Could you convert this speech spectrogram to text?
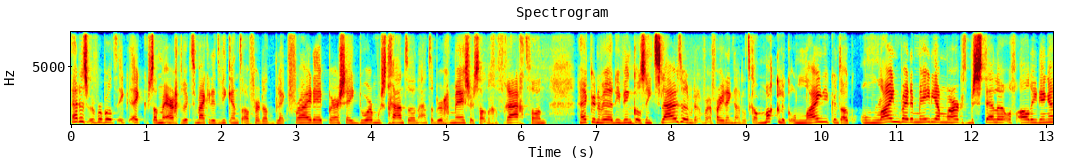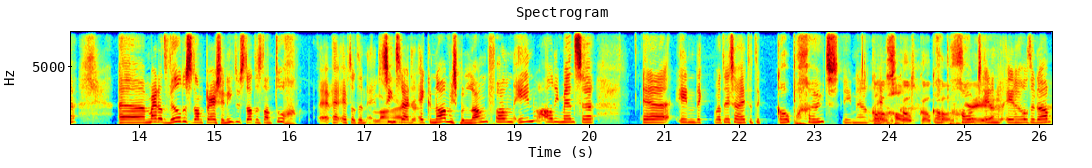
Hè, dus bijvoorbeeld, ik, ik zat me erg druk te maken dit weekend over dat Black Friday per se door moest gaan. Terwijl een aantal burgemeesters hadden gevraagd van, hè, kunnen we die winkels niet sluiten? Waarvan je denkt, nou dat kan makkelijk online. Je kunt ook online bij de mediamarkt bestellen of al die dingen. Uh, maar dat wilden ze dan per se niet. Dus dat is dan toch. eh, Heeft dat een, zien ze daar het economisch belang van in? Al die mensen uh, in de. Wat is, heet het? De koopgeut. In, uh, Koopgoot. Koop, koop, koopgoot ja, ja. in, in Rotterdam.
